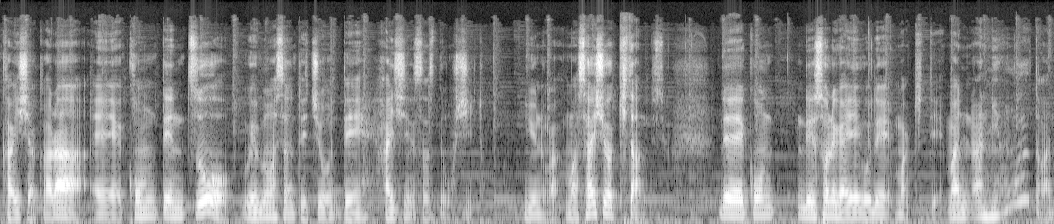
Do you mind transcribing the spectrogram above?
会社から、えー、コンテンツを Webmaster の手帳で配信させてほしいというのが、まあ、最初は来たんですよ。で、こんでそれが英語で、まあ、来て、まあ、日本語だったかな？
